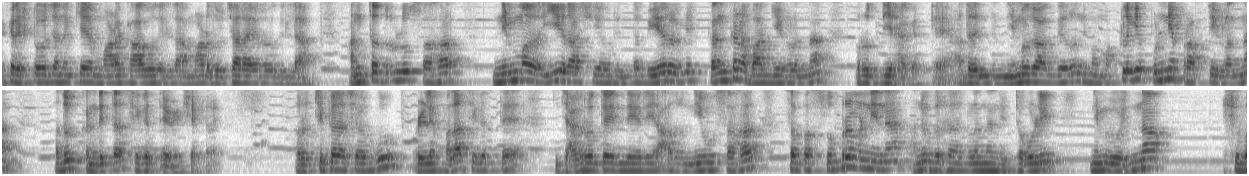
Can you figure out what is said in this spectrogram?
ಯಾಕಂದರೆ ಎಷ್ಟೋ ಜನಕ್ಕೆ ಮಾಡೋಕ್ಕಾಗೋದಿಲ್ಲ, ಮಾಡೋದು ವಿಚಾರ ಇರೋದಿಲ್ಲ. ಅಂಥದ್ರಲ್ಲೂ ಸಹ ನಿಮ್ಮ ಈ ರಾಶಿಯವರಿಂದ ಬೇರೆಯವ್ರಿಗೆ ಕಂಕಣ ಭಾಗ್ಯಗಳನ್ನು ವೃದ್ಧಿ ಆಗುತ್ತೆ. ಅದರಿಂದ ನಿಮಗಾಗದೇ ಇರೋ ನಿಮ್ಮ ಮಕ್ಕಳಿಗೆ ಪುಣ್ಯ ಪ್ರಾಪ್ತಿಗಳನ್ನು ಅದು ಖಂಡಿತ ಸಿಗುತ್ತೆ ವೀಕ್ಷಕರೇ. ವೃಶ್ಚಿಕ ರಾಶಿಯವ್ರಿಗೂ ಒಳ್ಳೆ ಫಲ ಸಿಗುತ್ತೆ. ಜಾಗೃತೆಯಿಂದ ಇರಿ, ಆದರೂ ನೀವು ಸಹ ಸ್ವಲ್ಪ ಸುಬ್ರಹ್ಮಣ್ಯನ ಅನುಗ್ರಹಗಳನ್ನು ನೀವು ತಗೊಳ್ಳಿ. ನಿಮಗೂ ಇನ್ನೂ ಶುಭ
